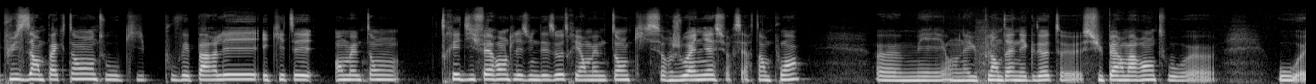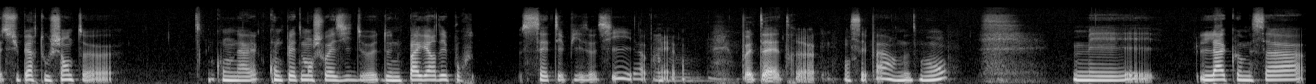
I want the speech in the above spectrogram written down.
plus impactantes ou qui pouvaient parler et qui étaient en même temps très différentes les unes des autres et en même temps qui se rejoignaient sur certains points. Euh, mais on a eu plein d'anecdotes euh, super marrantes ou, euh, ou super touchantes qu'on a complètement choisi de, de, ne pas garder pour cet épisode-ci. Après, mhm. peut-être, on ne sait pas, un autre moment. Mais là, comme ça,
